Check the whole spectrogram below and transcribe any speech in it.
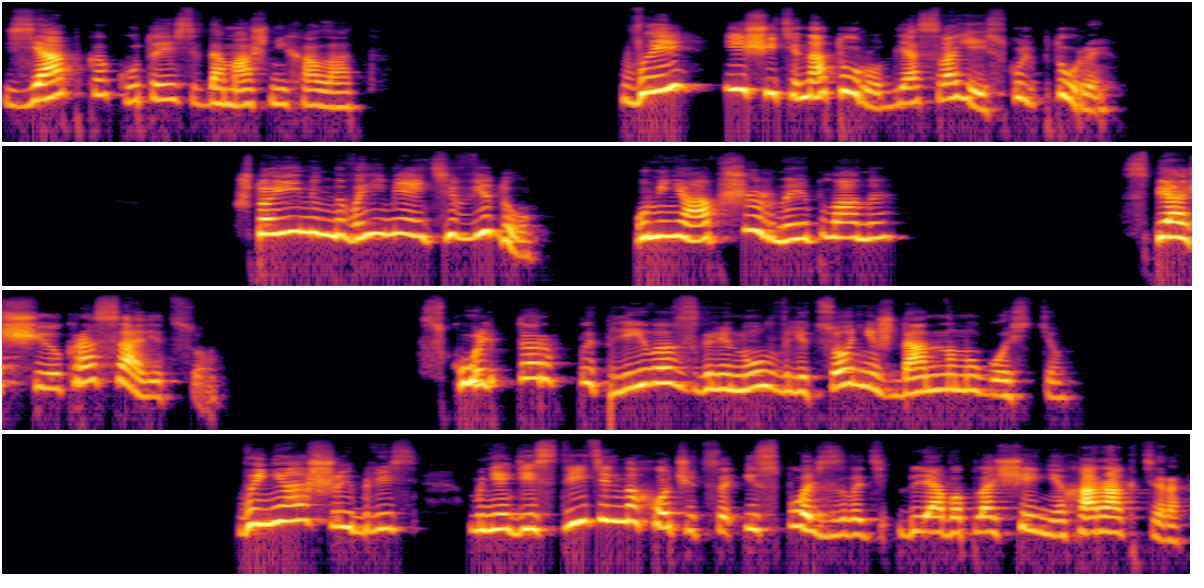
зябко кутаясь в домашний халат. «Вы ищете натуру для своей скульптуры?» «Что именно вы имеете в виду? У меня обширные планы». «Спящую красавицу», Скульптор пытливо взглянул в лицо нежданному гостю. «Вы не ошиблись. Мне действительно хочется использовать для воплощения характера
